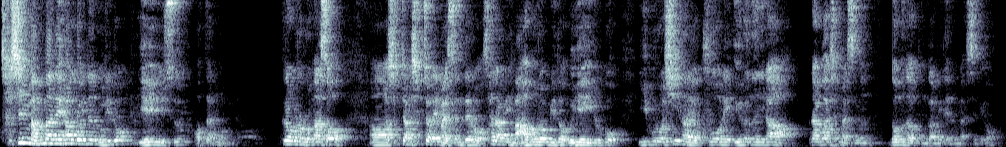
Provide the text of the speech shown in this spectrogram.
자신만만해 하고 있는 우리도 예일 수 없다는 겁니다. 그러므로 로마서 어, 10장 10절의 말씀대로 사람이 마음으로 믿어 의에 이르고 입으로 시인하여 구원에 이르느니라 라고 하신 말씀은 너무나 공감이 되는 말씀이요.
